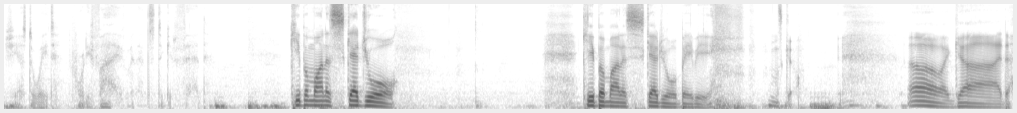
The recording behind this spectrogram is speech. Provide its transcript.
She has to wait 45 minutes to get fed. Keep him on a schedule. Keep him on a schedule, baby. Let's go. Oh my God.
